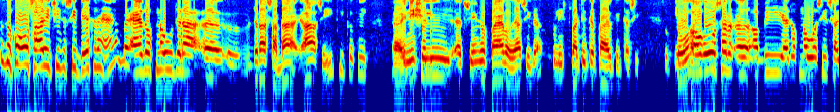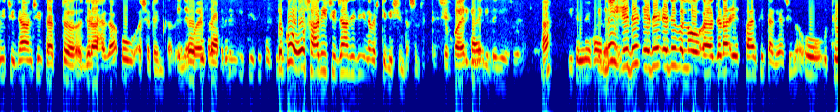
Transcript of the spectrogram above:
ਤੇ ਦੇਖੋ ਉਹ ਸਾਰੀ ਚੀਜ਼ ਅਸੀਂ ਦੇਖ ਰਹੇ ਹਾਂ ਬਟ ਐਜ਼ ਆਫ ਨਾਊ ਜਿਹੜਾ ਜਿਹੜਾ ਸਾਡਾ ਆ ਸੀ ਕਿ ਕਿਉਂਕਿ ਇਨੀਸ਼ੀਅਲੀ ਐਕਸਚੇਂਜ ਆਫ ਫਾਇਰ ਹੋਇਆ ਸੀਗਾ ਪੁਲਿਸ ਪਾਰਟੀ ਤੇ ਫਾਇਰ ਕੀਤਾ ਸੀ। ਤੋ ਉਹ ਸਰ ਅਭੀ ਐਜ਼ ਆਫ ਨਾਊ ਅਸੀਂ ਸਾਰੀ ਚੀਜ਼ਾਂ ਅਸੀਂ ਫੈਕਟ ਜਿਹੜਾ ਹੈਗਾ ਉਹ ਅਸਰਟੇਨ ਕਰ ਰਹੇ ਹਾਂ। ਦੇਖੋ ਉਹ ਸਾਰੀ ਚੀਜ਼ਾਂ ਦੀ ਇਨਵੈਸਟੀਗੇਸ਼ਨ ਦਾ ਸਬਜੈਕਟ ਹੈ। ਸੋ ਫਾਇਰ ਕਿੰਨੇ ਕੀਤੇ ਗਏ ਇਸ ਵੇਲੇ ਹਾਂ? ਕਿੰਨੇ ਫਾਇਰ ਨਹੀਂ ਇਹਦੇ ਇਹਦੇ ਇਹਦੇ ਵੱਲੋਂ ਜਿਹੜਾ ਇੱਕ ਫਾਇਰ ਕੀਤਾ ਗਿਆ ਸੀਗਾ ਉਹ ਉੱਥੇ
